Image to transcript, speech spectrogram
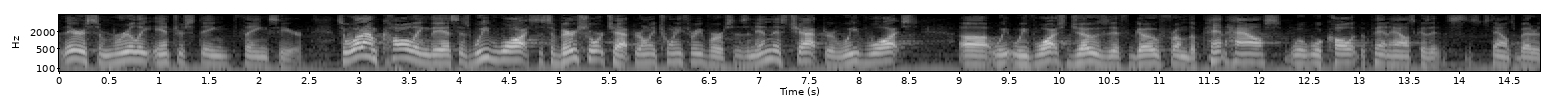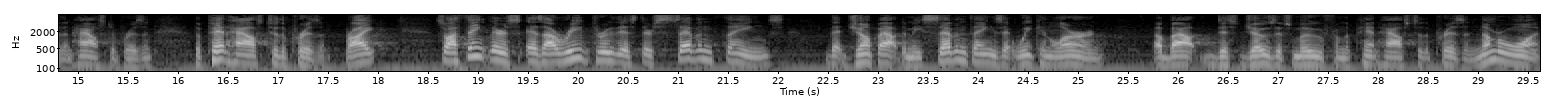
there are some really interesting things here. So, what I'm calling this is we've watched, it's a very short chapter, only 23 verses, and in this chapter, we've watched uh, we, have watched Joseph go from the penthouse, we'll, we'll call it the penthouse because it sounds better than house to prison, the penthouse to the prison, right? So I think there's, as I read through this, there's seven things that jump out to me, seven things that we can learn about this Joseph's move from the penthouse to the prison. Number one,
